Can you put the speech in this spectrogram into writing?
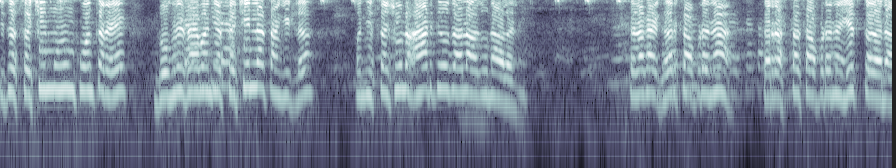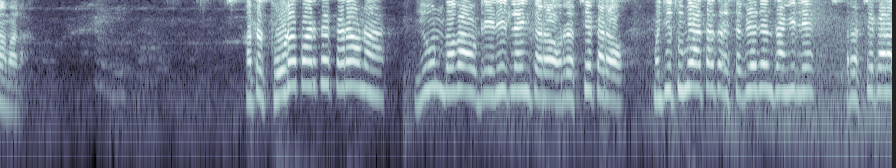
तिथं सचिन म्हणून कोणतर आहे? डोंगरे साहेबांच्या सचिनला सांगितलं पण ते सचिन आठ दिवस झाला अजून आला नाही. त्याला काय घर सापडं ना? का रस्ता सापडं ना? हेच कळलं ना आम्हाला. आता थोडंफार तर करावं ना. येऊन बघावं ड्रेनेज लाईन करावं रस्ते करावं. म्हणजे तुम्ही आता सगळेजण सांगितले रस्ते करा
